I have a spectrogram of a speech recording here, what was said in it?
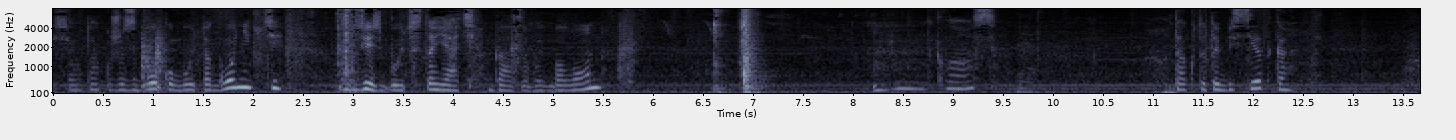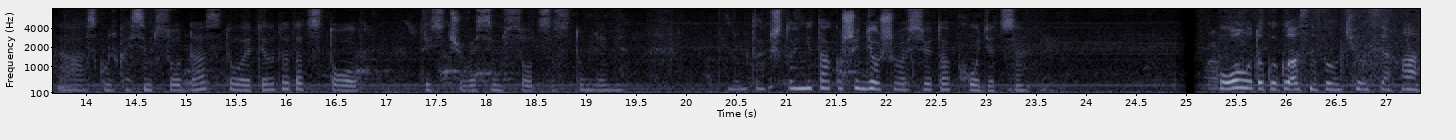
Все, вот так уже сбоку будет огонь идти. Вот здесь будет стоять газовый баллон. Класс. Так, вот эта беседка. а, сколько? 700, да, стоит? И вот этот стол 1800 со стульями. Ну, так что не так уж и дешево все это обходится. Пол вот такой классный получился. А,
